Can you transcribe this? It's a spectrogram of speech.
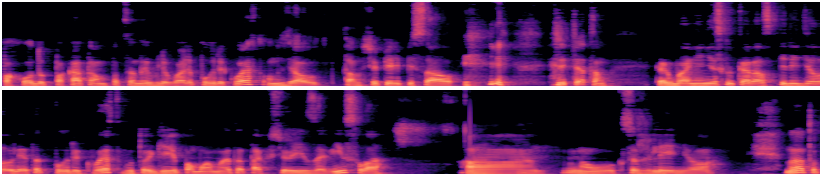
по ходу, пока там пацаны вливали pull request, он взял, там все переписал, и ребятам как бы они несколько раз переделывали этот pull request, в итоге, по-моему, это так все и зависло. А, ну, к сожалению, ну это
